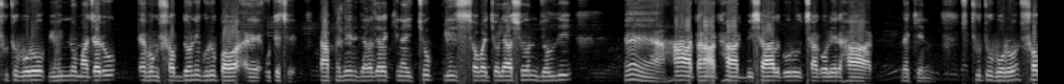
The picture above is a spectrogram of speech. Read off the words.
ছোট, বড়, বিভিন্ন মাজারু এবং সব ধরনের গরু পাওয়া উঠেছে। আপনাদের যারা যারা কিনা ইচ্ছুক প্লিজ সবাই চলে আসুন জলদি। হ্যাঁ হাট হাট হাট, বিশাল গরু, ছাগলের হাট। দেখেন, ছোট, বড়, সব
